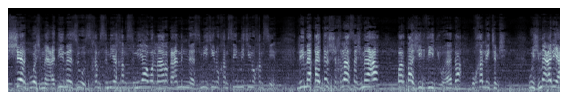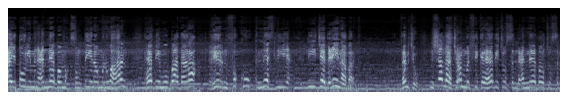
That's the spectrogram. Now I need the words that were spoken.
الشارك يا جماعة ديما زوز 500 500 ولا ربعة من الناس 250 250 اللي ما قادرش خلاص يا جماعة بارطاجي الفيديو هذا وخليه تمشي. وجماعة اللي عيطوا لي من عنابه ومن قسنطينه ومن وهرن هذه مبادرة غير نفكوا الناس اللي اللي تابعينا برك. فهمتوا؟ إن شاء الله تعم الفكرة هذه توصل لعنابة وتوصل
